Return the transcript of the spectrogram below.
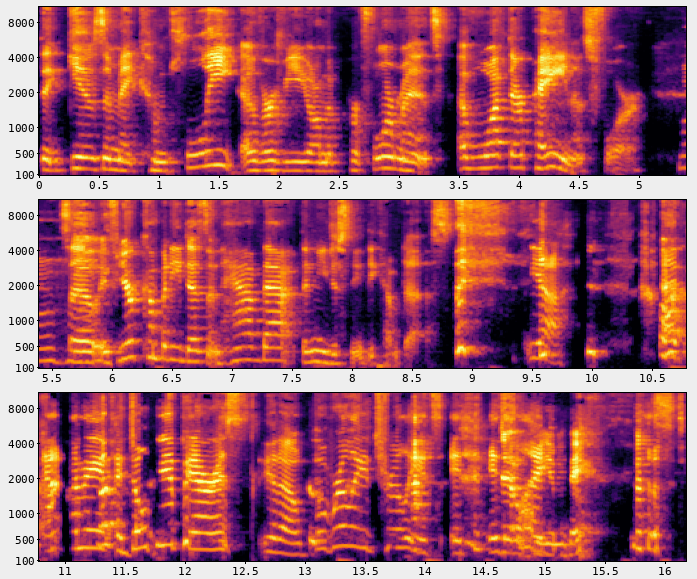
that gives them a complete overview on the performance of what they're paying us for. Mm-hmm. So if your company doesn't have that, then you just need to come to us. Yeah. I, I, mean, don't be embarrassed, you know, but really, truly, it's it's it's don't like, be embarrassed.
